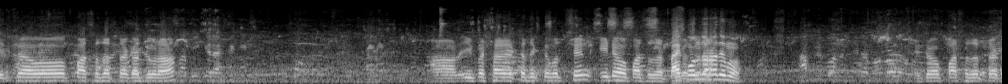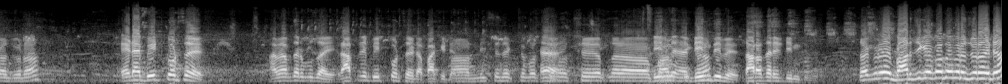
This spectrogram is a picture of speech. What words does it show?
এটাও পাঁচ হাজার টাকা জোড়া। আর এই পাশে একটা দেখতে পাচ্ছেন এটাও পাঁচ হাজার টাকা কোন জোড়া। জোড়া। দেবো? এটাও পাঁচ হাজার টাকা জোড়া। এটা বিট করছে? আমি আপনার বুঝাই রাত্রে বিট করছে এটা পাখিটা। আর নিচে দেখতে পাচ্ছেন হ্যাঁ। হচ্ছে আপনারা ডিম ডিম দিবে তাড়াতাড়ি ডিম দিবে। তারপরে বার্জিকা কত করে জোড়া এটা?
